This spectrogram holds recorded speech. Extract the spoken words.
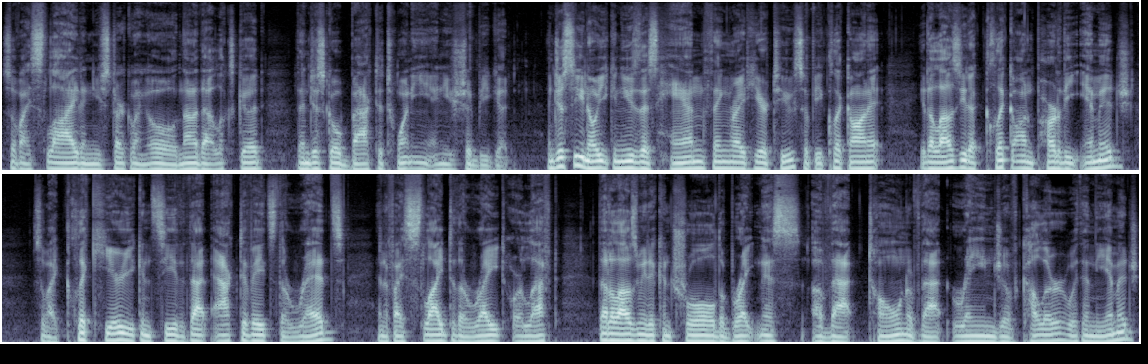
So if I slide and you start going, oh, none of that looks good, then just go back to 20 and you should be good. And just so you know, you can use this hand thing right here too. So if you click on it, it allows you to click on part of the image. So if I click here, you can see that that activates the reds. And if I slide to the right or left, that allows me to control the brightness of that tone, of that range of color within the image.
